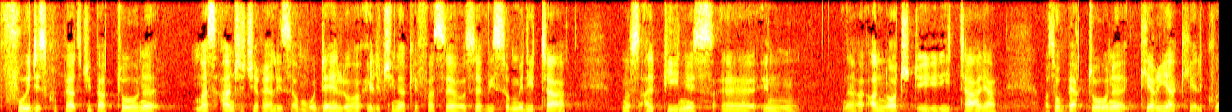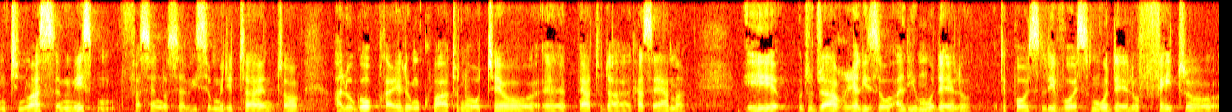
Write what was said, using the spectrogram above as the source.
foi descoberto de Bertone, mas antes de realizar o modelo, ele tinha que fazer o serviço militar nos Alpines, eh, in, na, ao norte de Itália. Mas o Bertone queria que ele continuasse mesmo fazendo serviço militar, então alugou para ele um quarto no hotel eh, perto da caserma e o Giugiaro realizou ali o modelo, depois levou esse modelo feito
